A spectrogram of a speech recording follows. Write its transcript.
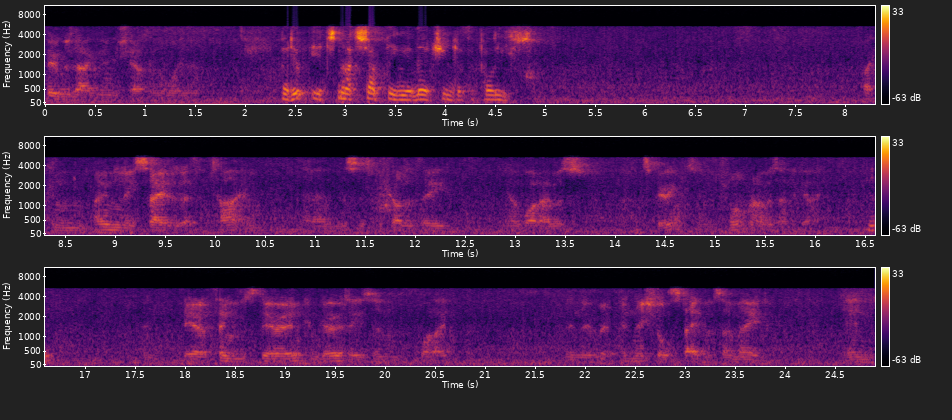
who was arguing and shouting away there. But it, it's not something you mentioned to the police. I can only say that at the time, um, this is because of the, you know, what I was experiencing, the trauma I was undergoing. Mm. And there are things, there are incongruities in what I, in the initial statements I made, and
